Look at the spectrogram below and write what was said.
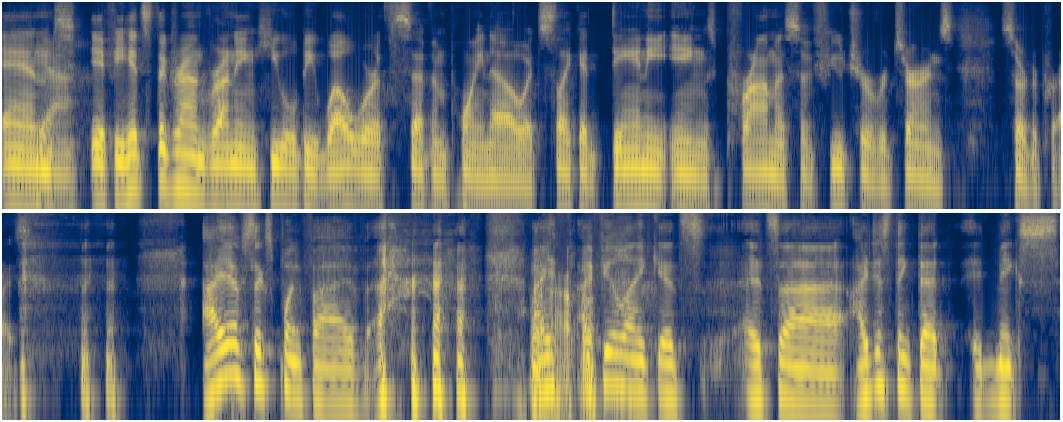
And Yeah. if he hits the ground running, he will be well worth 7.0. It's like a Danny Ings promise of future returns sort of price. I have six point five. I Wow. I feel like it's it's. uh I just think that it makes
